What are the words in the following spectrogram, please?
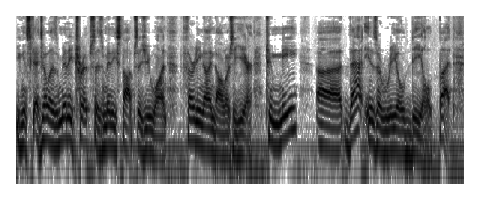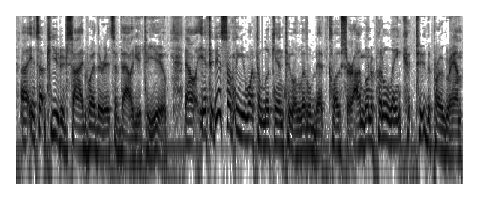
You can schedule as many trips, as many stops as you want, $39 a year. To me, uh, that is a real deal. But uh, it's up to you to decide whether it's of value to you. Now, if it is something you want to look into a little bit closer, I'm going to put a link to the program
